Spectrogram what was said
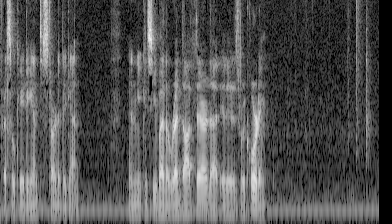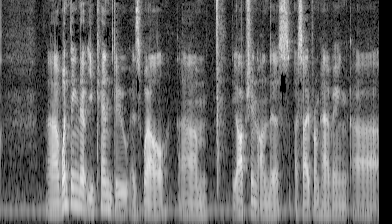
press OK again to start it again. And you can see by the red dot there that it is recording. Uh, one thing that you can do as well um, the option on this, aside from having uh,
